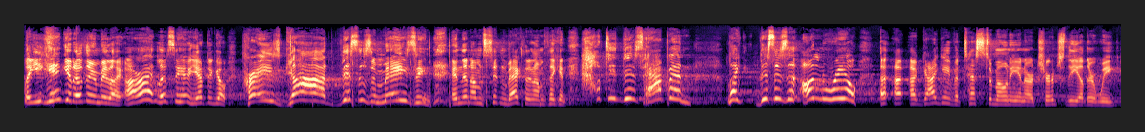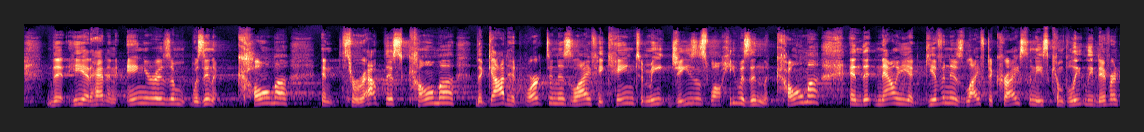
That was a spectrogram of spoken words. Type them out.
Like, you can't get up there and be like, all right, let's see how you have to go. Praise God, this is amazing. And then I'm sitting back there and I'm thinking, how did this happen? Like, this is unreal. A, a, a, guy gave a testimony in our church the other week that he had had an aneurysm, was in a coma, and throughout this coma, that God had worked in his life. He came to meet Jesus while he was in the coma, and that now he had given his life to Christ and he's completely different.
